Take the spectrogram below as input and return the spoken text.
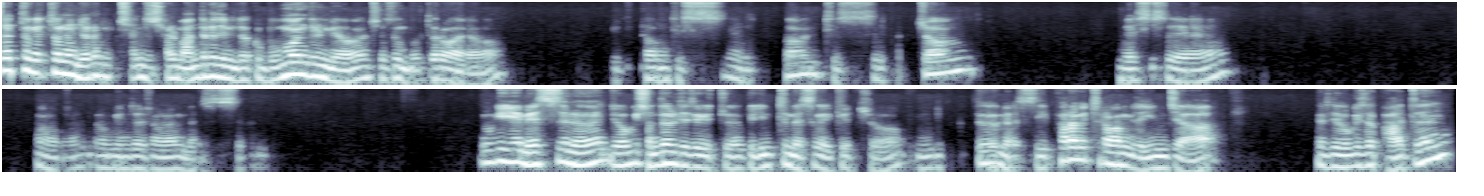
세트 객터는 여러분 잘, 잘 만들어야 됩니다. 그 못 만들면 죄송 못 들어와요. 일단 디스, 일단 디스 점 매스에 어, 여기 이제 정한 매스. 여기 얘 매스는 여기 전달돼야 되겠죠. 여기 인트 매스가 있겠죠. 인트 매스 이 파라미터라고 합니다. 인자. 그래서 여기서 받은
